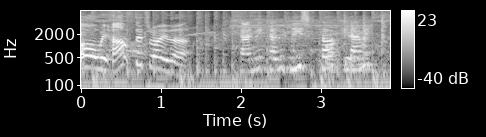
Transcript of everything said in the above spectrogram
Oh, we have to try that. Can we? Can we please? Can we?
